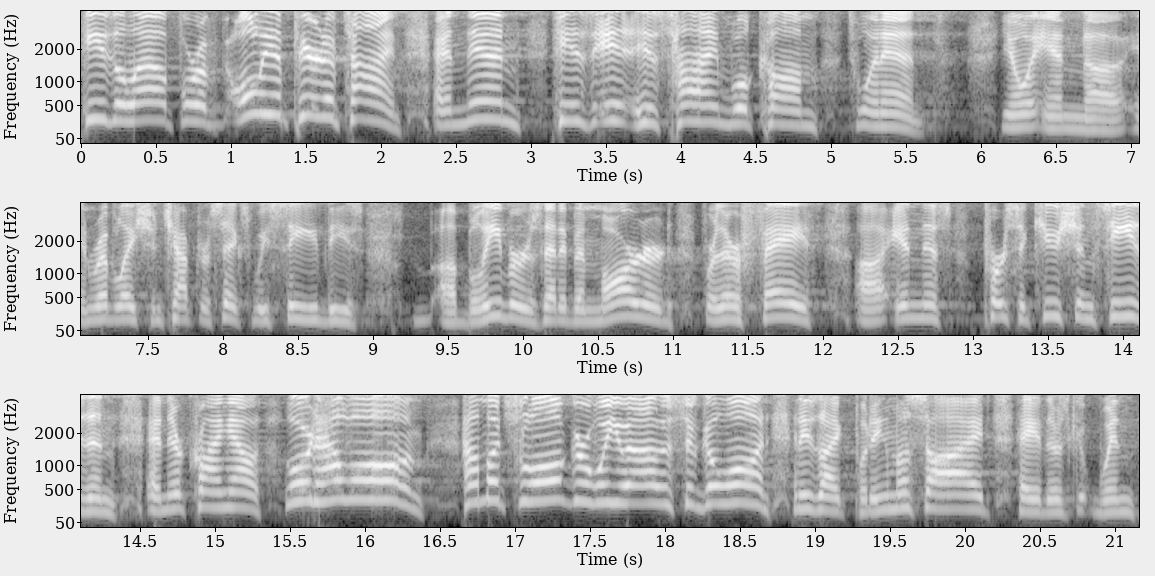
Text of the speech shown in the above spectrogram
he's allowed for a, only a period of time, and then his, his time will come to an end. You know, in, uh, in Revelation chapter 6, we see these uh, believers that have been martyred for their faith uh, in this persecution season, and they're crying out, Lord, how long? How much longer will you allow this to go on? And he's like, putting them aside. Hey, there's, when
